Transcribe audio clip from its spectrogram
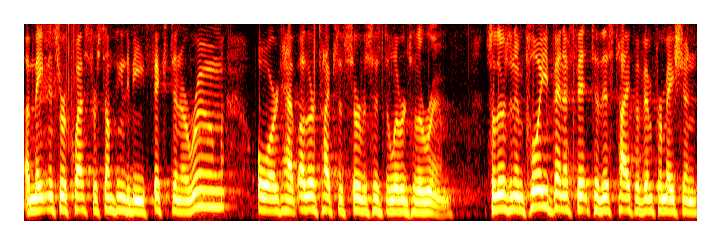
a maintenance request for something to be fixed in a room or to have other types of services delivered to the room. So there's an employee benefit to this type of information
